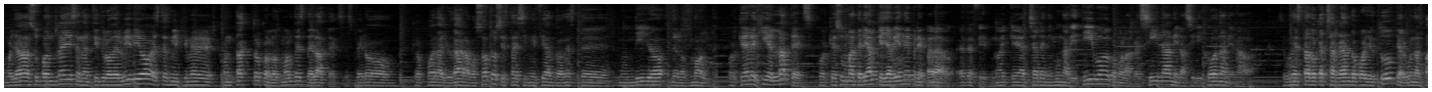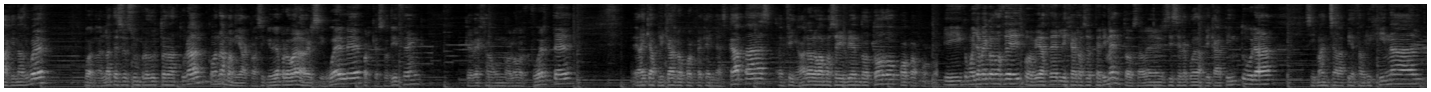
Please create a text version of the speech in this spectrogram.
Como ya supondréis en el título del vídeo, este es mi primer contacto con los moldes de látex. Espero que os pueda ayudar a vosotros si estáis iniciando en este mundillo de los moldes. ¿Por qué elegí el látex? Porque es un material que ya viene preparado, es decir, no hay que echarle ningún aditivo como la resina, ni la silicona, ni nada. Según he estado cacharreando por YouTube y algunas páginas web, bueno, el látex es un producto natural con amoníaco, así que voy a probar a ver si huele, porque eso dicen, que deja un olor fuerte. Eh, hay que aplicarlo por pequeñas capas. En fin, ahora lo vamos a ir viendo todo poco a poco. Y como ya me conocéis, pues voy a hacer ligeros experimentos. A ver si se le puede aplicar pintura, si mancha la pieza original...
